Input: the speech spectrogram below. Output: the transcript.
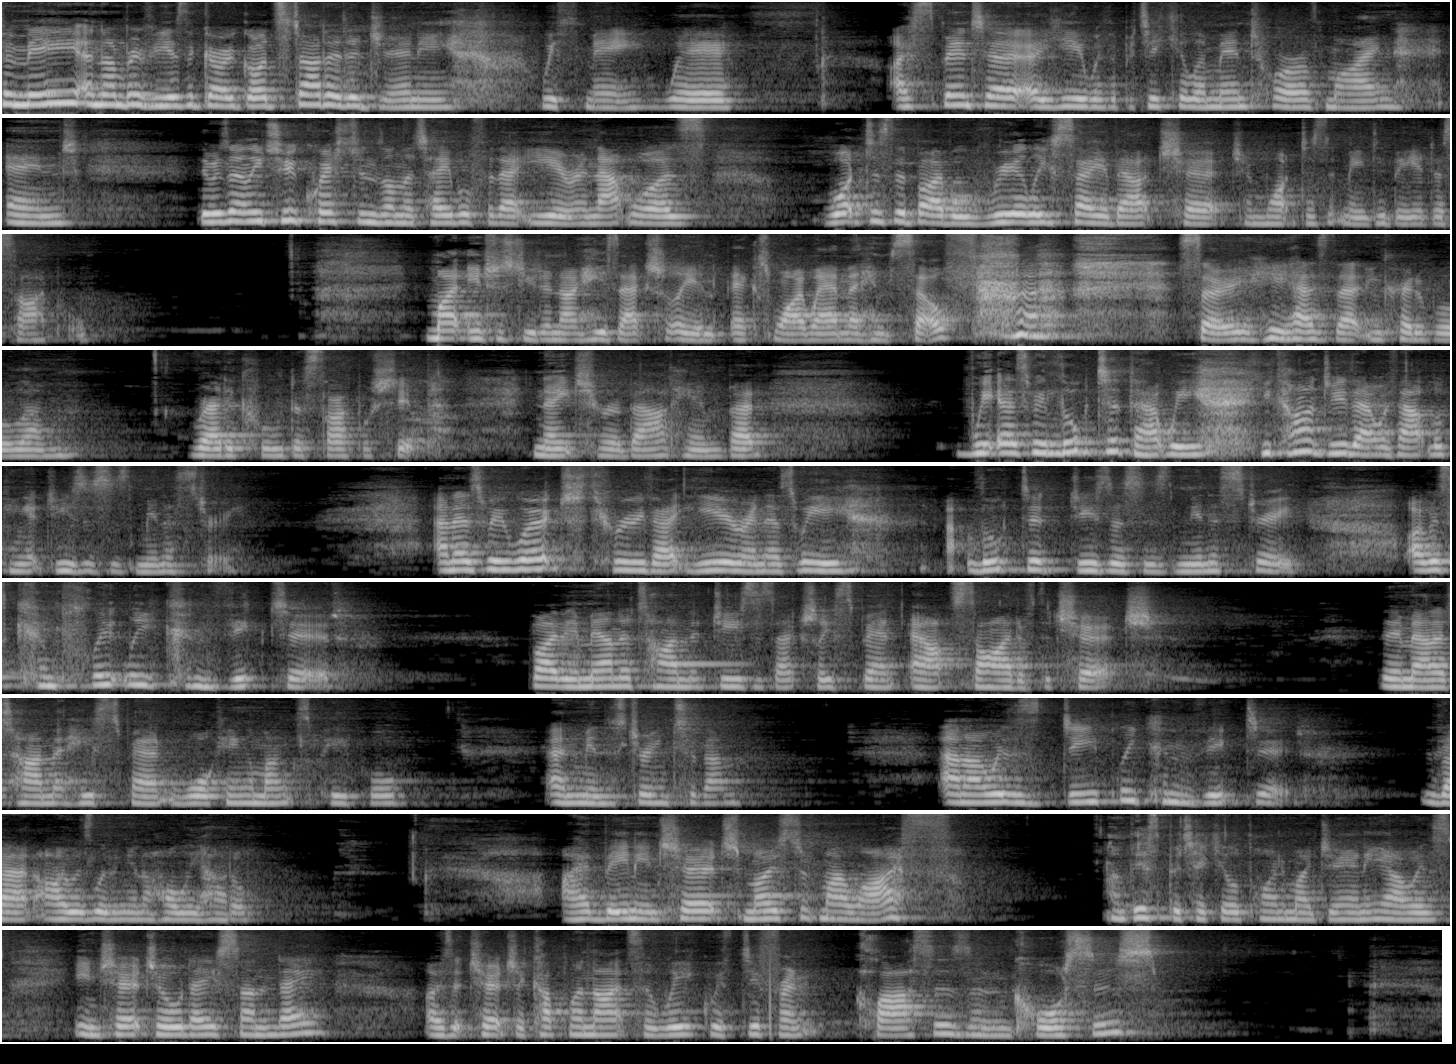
For me, a number of years ago, God started a journey with me where I spent a, a, year with a particular mentor of mine, and there was only two questions on the table for that year, and that was, what does the Bible really say about church, and what does it mean to be a disciple? Might interest you to know he's actually an ex-YWAMer himself, so he has that incredible um, radical discipleship nature about him. But we, as we looked at that, we, you can't do that without looking at Jesus' ministry. And as we worked through that year and as we looked at Jesus' ministry, I was completely convicted by the amount of time that Jesus actually spent outside of the church, the amount of time that he spent walking amongst people and ministering to them. And I was deeply convicted that I was living in a holy huddle. I had been in church most of my life. At this particular point in my journey, I was in church all day Sunday. I was at church a couple of nights a week with different classes and courses.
